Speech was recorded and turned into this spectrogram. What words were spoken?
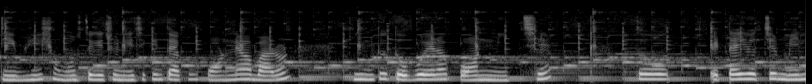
টিভি সমস্ত কিছু নিয়েছে। কিন্তু এখন পণ নেওয়া বারণ, কিন্তু তবু এরা পণ নিচ্ছে। তো এটাই হচ্ছে মেন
